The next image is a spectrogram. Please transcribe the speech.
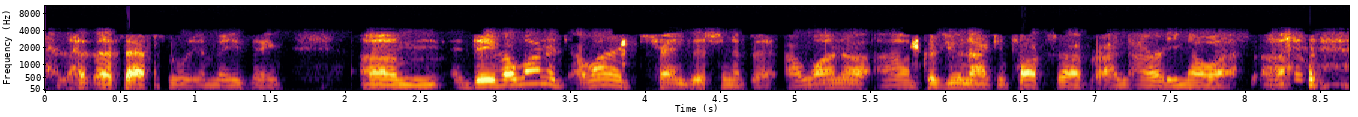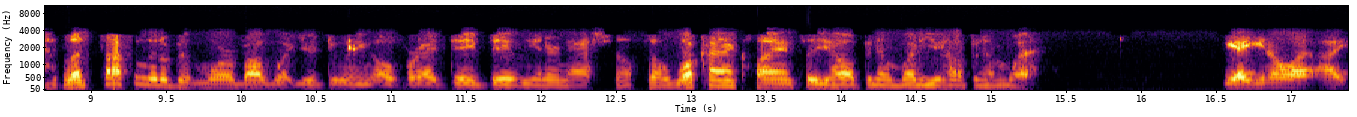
that, that's absolutely amazing. Um, Dave, I want to I want to transition a bit. I want to because um, you and I can talk forever. I, I already know us. Uh, let's talk a little bit more about what you're doing over at Dave Daley International. So, what kind of clients are you helping, and what are you helping them with? Yeah, you know, I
